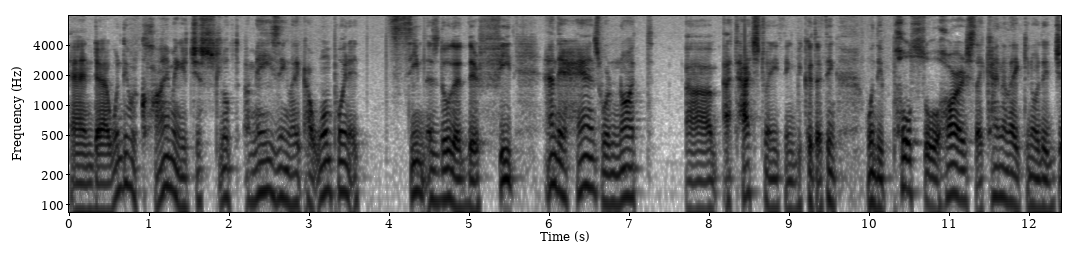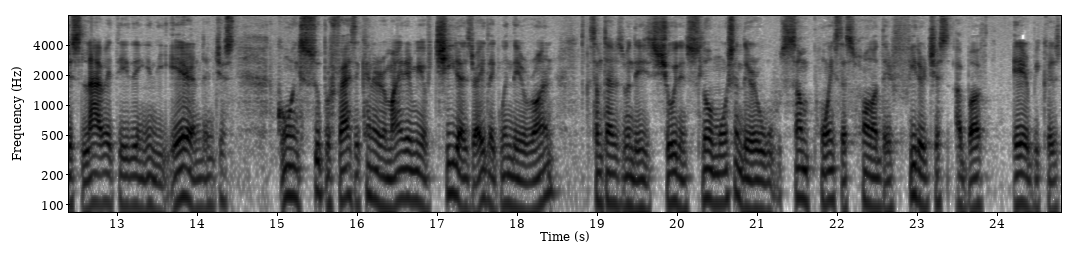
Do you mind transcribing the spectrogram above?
And uh, when they were climbing it just looked amazing. Like at one point it seemed as though that their feet and their hands were not uh, attached to anything. Because I think when they pull so hard, it's like kind of like you know they're just levitating in the air and then just going super fast. It kind of reminded me of cheetahs, right? Like when they run, sometimes when they show it in slow motion, there are some points that swallow their feet are just above air because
